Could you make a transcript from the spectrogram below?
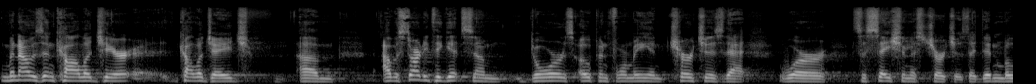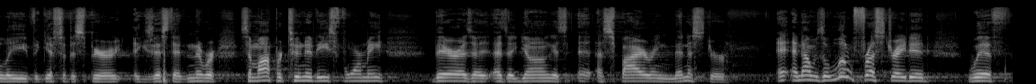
when I was in college here, college age, um, I was starting to get some doors open for me in churches that were cessationist churches. They didn't believe the gifts of the Spirit existed. And there were some opportunities for me there as a, as a young, as aspiring minister. And, and I was a little frustrated with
